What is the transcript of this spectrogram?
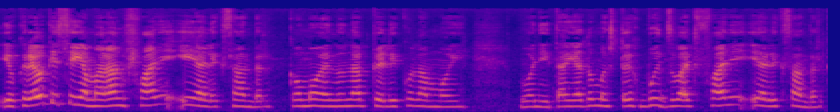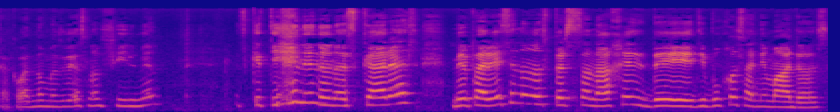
Yo creo que se llamarán y Alexander, como en una película muy bonita. Я думаю, что их будет звать Фанни и Александр, как в одном известном фильме. Es que tienen unas caras, me parecen unos personajes de dibujos animados.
